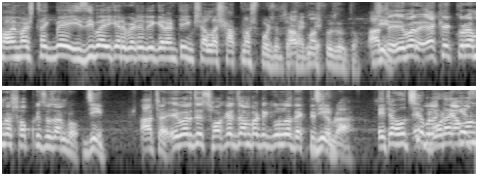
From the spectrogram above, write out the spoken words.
ছয় মাস থাকবে ইজি বাইকের ব্যাটারি গ্যারান্টি ইনশাল্লাহ সাত মাস পর্যন্ত থাকবে। মাস পর্যন্ত। আচ্ছা এবার এক এক করে আমরা সবকিছু জানব। জি। আচ্ছা এবার যে শখের জাম্পারটি গুলো দেখতেছি আমরা এটা হচ্ছে বোরাকের কেমন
